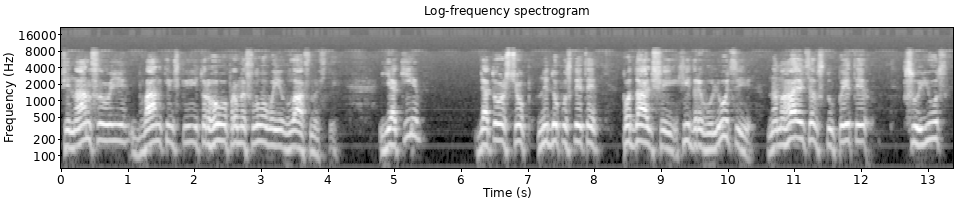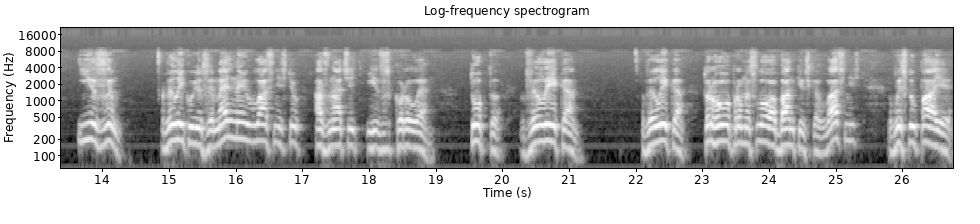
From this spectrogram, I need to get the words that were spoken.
фінансової, банківської торгово-промислової власності, які для того, щоб не допустити подальший хід революції, намагаються вступити в союз із великою земельною власністю, а значить із королем. Тобто велика, велика торгово-промислова банківська власність виступає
